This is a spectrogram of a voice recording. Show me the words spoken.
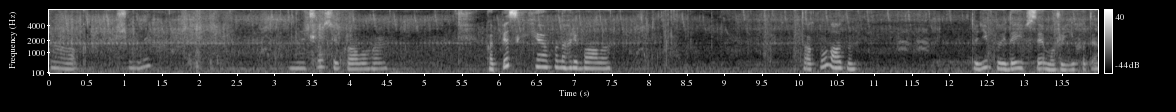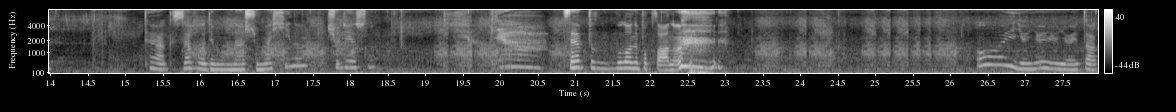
Так, що в них? Нічого цікавого. Я понагрібала. Так, ну ладно. Тоді, по ідеї, все, можу їхати. Так, заводимо в нашу махіну. Чудесно. Бля, це було не по плану. Ой-ой-ой-ой, так.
